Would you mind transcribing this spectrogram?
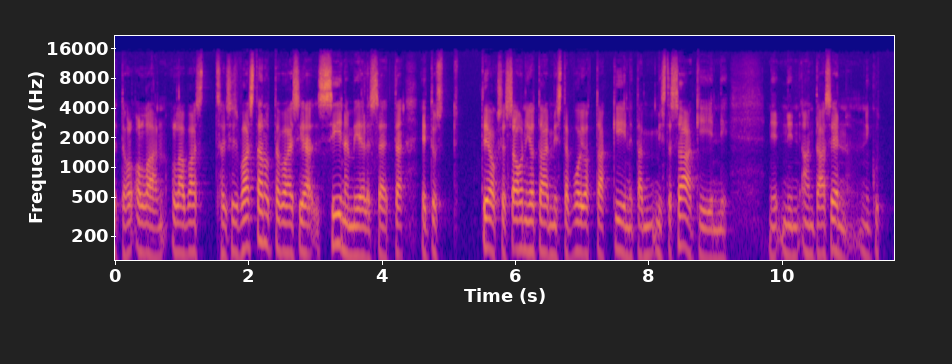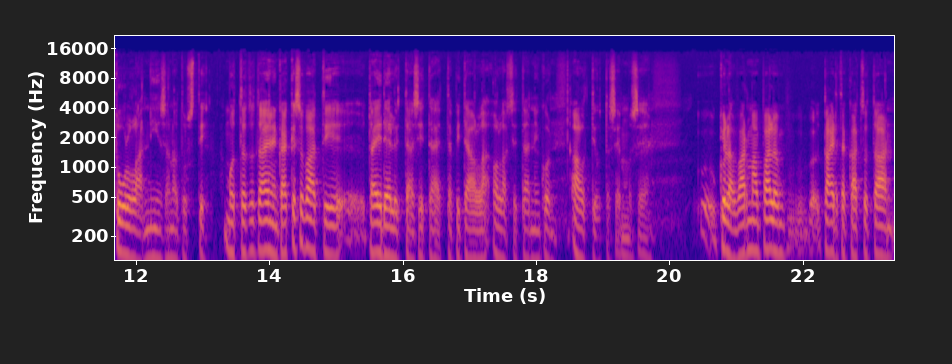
että ollaan, ollaan vasta, siis vastaanottavaisia siinä mielessä, että, että jos teoksessa on jotain, mistä voi ottaa kiinni tai mistä saa kiinni, niin, niin antaa sen niin kuin tulla niin sanotusti. Mutta tota, ennen kaikkea se vaatii tai edellyttää sitä, että pitää olla, olla sitä niin kuin alttiutta semmoiseen. Kyllä varmaan paljon taidetta katsotaan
